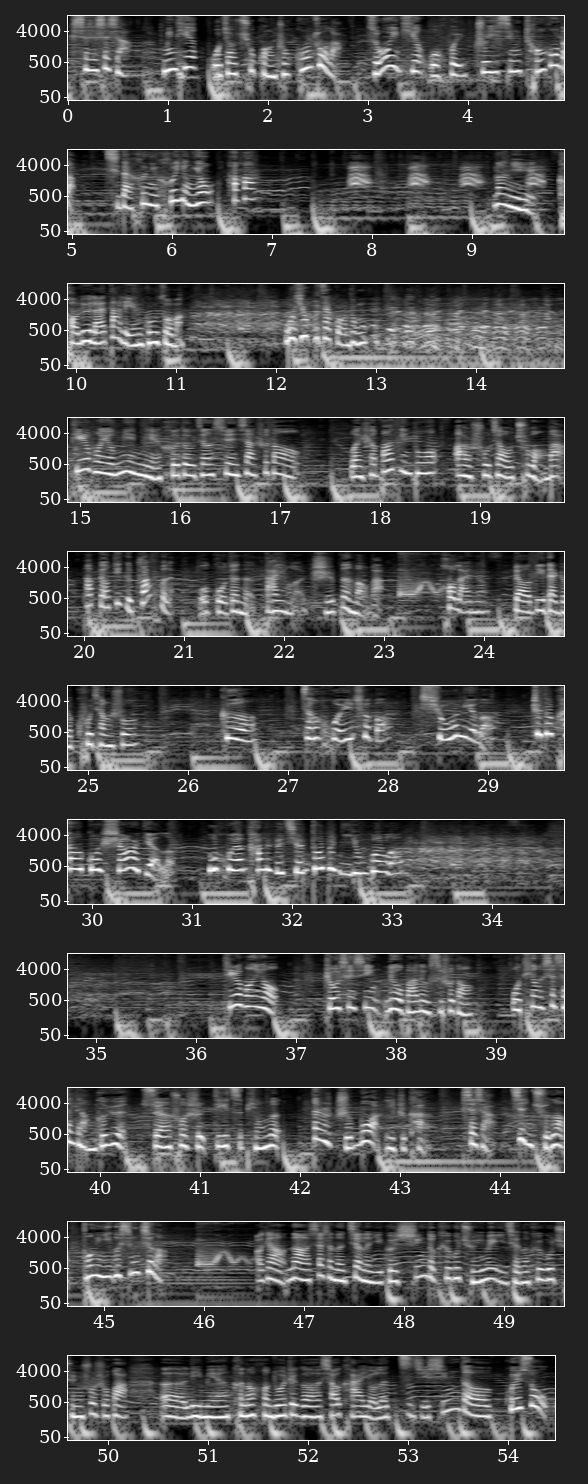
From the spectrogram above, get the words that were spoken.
夏夏夏夏。”明天我就要去广州工作了，总有一天我会追星成功的，期待和你合影哟，哈哈。那你考虑来大连工作吗？我又不在广东。听众朋友面面喝豆浆炫下说道：晚上八点多，二叔叫我去网吧把表弟给抓回来，我果断的答应了，直奔网吧。后来呢，表弟带着哭腔说：“哥，咱回去吧，求你了。”这都快要过十二点了，我会员卡里的钱都被你用光了。听众朋友，周星星六八六四说道：“我听了夏夏两个月，虽然说是第一次评论，但是直播啊一直看。夏夏建群了，等你一个星期了。OK 啊，那夏夏呢建了一个新的 QQ 群，因为以前的 QQ 群，说实话，呃，里面可能很多这个小可爱有了自己新的归宿。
